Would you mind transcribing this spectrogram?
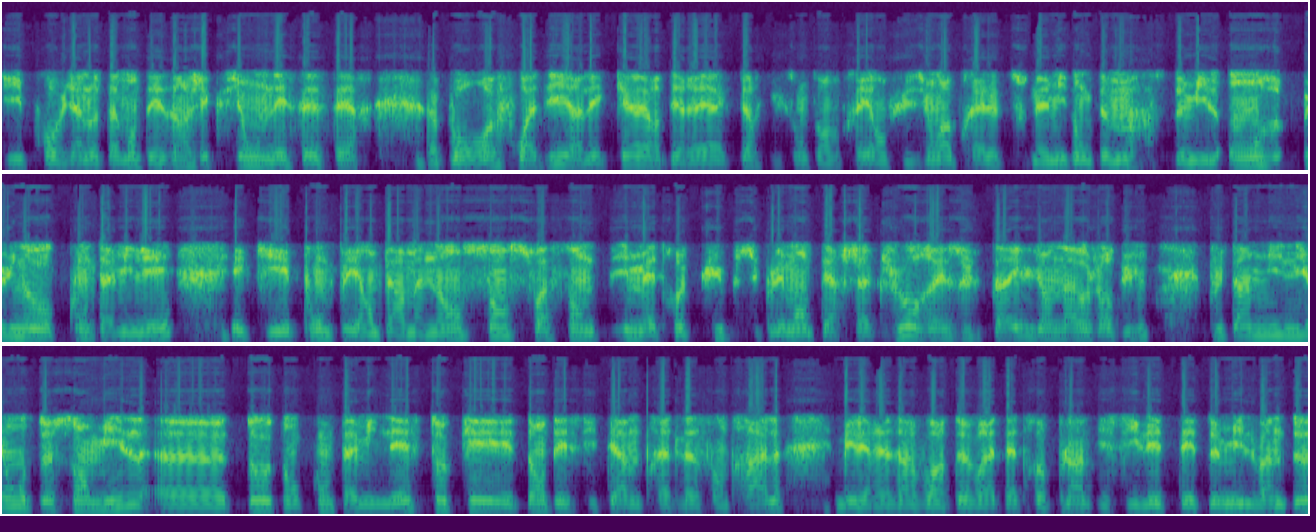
qui provient notamment des injections nécessaires euh, pour refroidir les cœurs des réacteurs qui sont entrés en fusion après le tsunami donc de mars 2011. Une eau contaminée et qui est pompée en permanence, 170 mètres cubes supplémentaires chaque jour. Résultat, il y en a aujourd'hui plus d'un million deux cent mille euh, d'eau donc contaminée, stockée dans des citernes près de la centrale. Mais les réservoirs devraient être pleins d'ici l'été 2020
